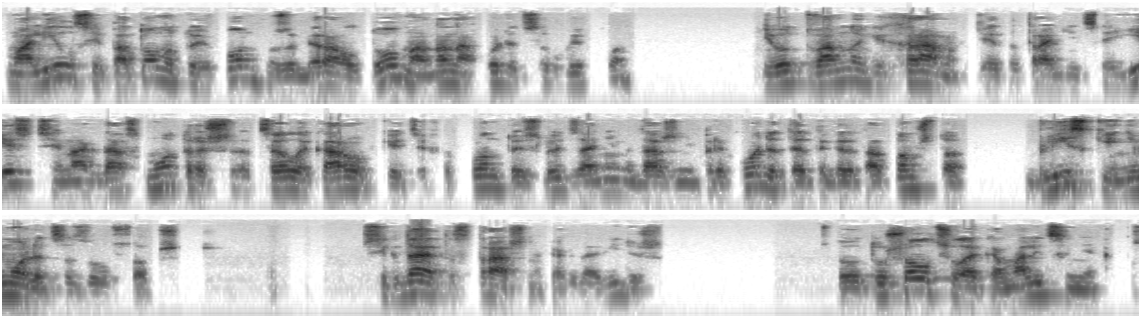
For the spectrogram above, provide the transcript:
молился, и потом эту иконку забирал дома, она находится у икон. И вот во многих храмах, где эта традиция есть, иногда смотришь целые коробки этих икон, то есть люди за ними даже не приходят. Это говорит о том, что близкие не молятся за усопших. Всегда это страшно, когда видишь, что вот ушел человек, а молиться некогда.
